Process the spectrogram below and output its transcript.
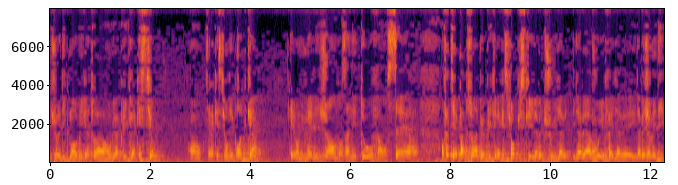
juridiquement obligatoire, on lui applique la question, c'est la question des brodequins, et on lui met les jambes dans un étau, enfin on serre. En fait, il n'y avait pas besoin de lui appliquer la question, puisqu'il avait, il il avait avoué, enfin il avait, il avait jamais dit,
